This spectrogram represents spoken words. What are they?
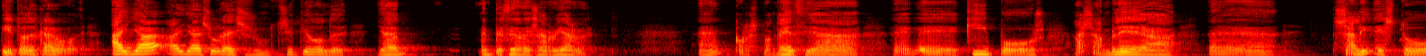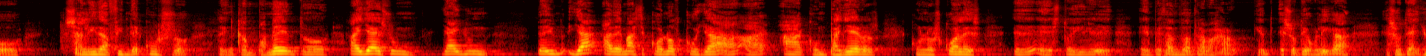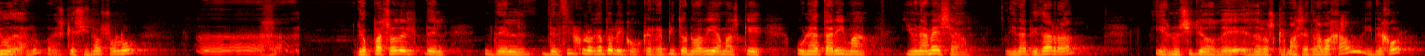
Y entonces, claro, allá, allá es, es un sitio donde ya empecé a desarrollar ¿eh? correspondencia, eh, eh, equipos, asamblea, esto, salida a fin de curso en campamento. Ya, es un, ya hay un, ya además conozco ya a, compañeros con los cuales estoy empezando a trabajar. Eso te obliga, eso te ayuda, ¿no? Es que si no solo... yo paso del, círculo católico, que repito, no había más que una tarima y una mesa y una pizarra, y en un sitio donde es de los que más he trabajado y mejor,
